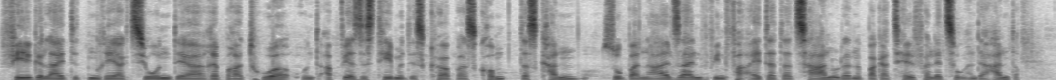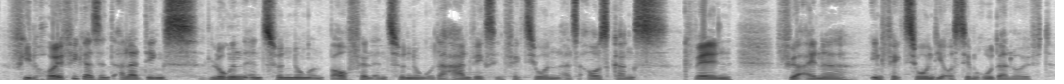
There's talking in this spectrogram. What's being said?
fehlgeleiteten Reaktion der Reparatur- und Abwehrsysteme des Körpers kommt. Das kann so banal sein wie ein vereiterter Zahn oder eine Bagatellverletzung an der Hand. Viel häufiger sind allerdings Lungenentzündungen und Bauchfellentzündungen oder Harnwegsinfektionen als Ausgangsquellen für eine Infektion, die aus dem Ruder läuft.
